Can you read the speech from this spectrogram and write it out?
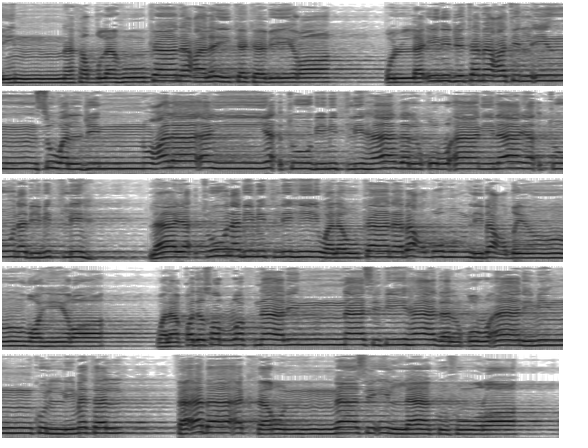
إن فضله كان عليك كبيراً قل لئن اجتمعت الإنس والجن على أن يأتوا بمثل هذا القرآن لا يأتون بمثله لا يأتون بمثله ولو كان بعضهم لبعض ظهيرا. ولقد صرفنا للناس في هذا القرآن من كل مثل فأبى أكثر الناس إلا كفوراً.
